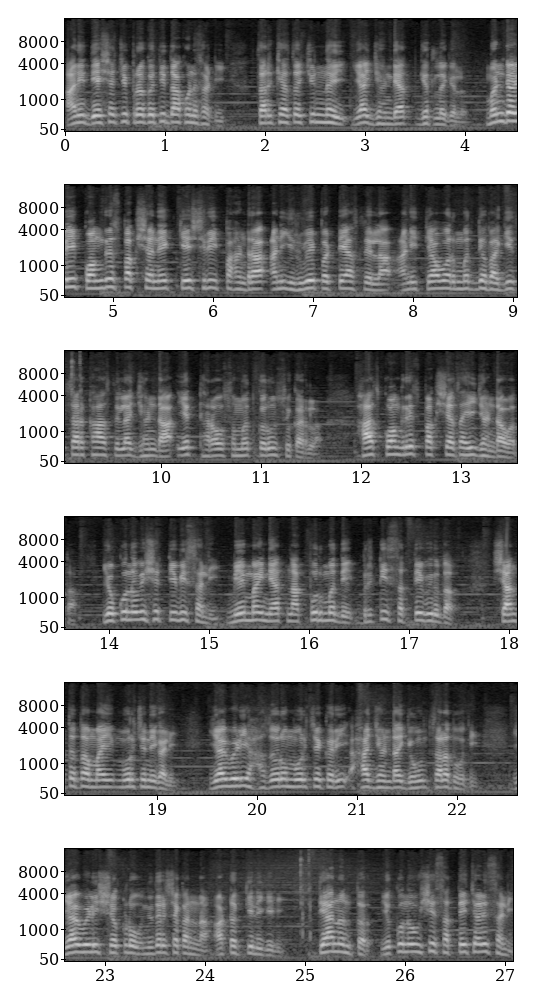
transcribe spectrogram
आणि देशाची प्रगती दाखवण्यासाठी चरख्याचं चिन्हही या झेंड्यात घेतलं गेलं. मंडळी काँग्रेस पक्षाने केशरी पांढरा आणि हिरवे पट्टे असलेला आणि त्यावर मध्यभागी चरखा असलेला झेंडा एक ठराव संमत करून स्वीकारला. हाच काँग्रेस पक्षाचाही झेंडा होता. एकोणवीसशे तेवीस साली मे महिन्यात नागपूरमध्ये ब्रिटिश सत्तेविरोधात शांततामय मोर्चे निघाली. यावेळी हजारो मोर्चेकरी हा झेंडा घेऊन चालत होते. यावेळी शेकडो निदर्शकांना अटक केली गेली. त्यानंतर एकोणीसशे सत्तेचाळीस साली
